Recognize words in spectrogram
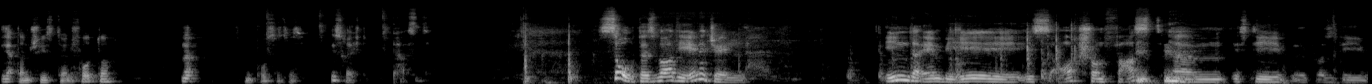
Ja. Dann schießt du ein Foto Ja. und postest das. ist recht. Passt. So, das war die NHL. In der NBA ist auch schon fast, ähm, ist die äh, quasi die,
